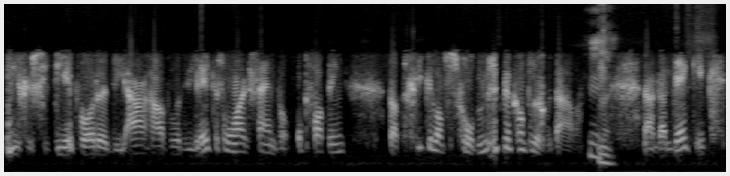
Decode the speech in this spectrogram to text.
die geciteerd worden, die aangehaald worden, die rekensonderlijk zijn van opvatting dat de Griekenlandse schuld niet meer kan terugbetalen. Nee. Nou, dan denk ik,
